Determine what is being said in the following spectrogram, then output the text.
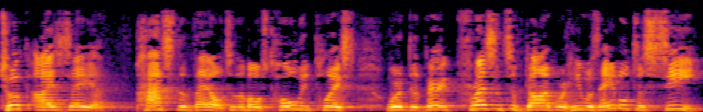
took Isaiah past the veil to the most holy place where the very presence of God where he was able to see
